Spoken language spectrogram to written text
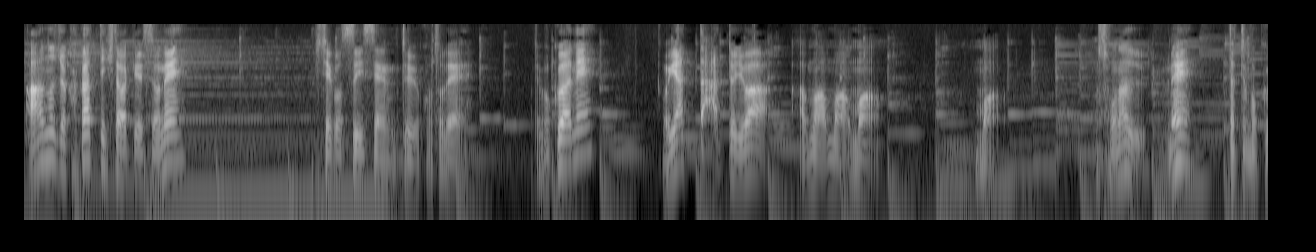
案の定かかってきたわけですよね。指定校推薦ということで。で僕はね、やったってよりは、あまあまあまあ、まあそうなるよねだって僕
